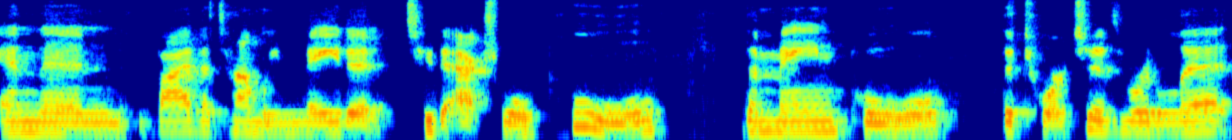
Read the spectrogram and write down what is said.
And then by the time we made it to the actual pool, the main pool, the torches were lit.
